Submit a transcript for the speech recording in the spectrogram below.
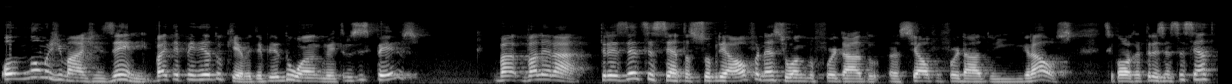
O número de imagens N vai depender do quê? Vai depender do ângulo entre os espelhos. Valerá 360 sobre alfa, né? Se o ângulo for dado, eh, se alfa for dado em graus, você coloca 360.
